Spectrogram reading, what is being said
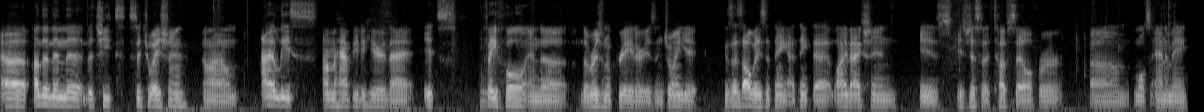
uh other than the the cheeks situation, um I at least I'm happy to hear that it's mm. faithful and the the original creator is enjoying it because that's always the thing. I think that live action is is just a tough sell for um, most anime.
